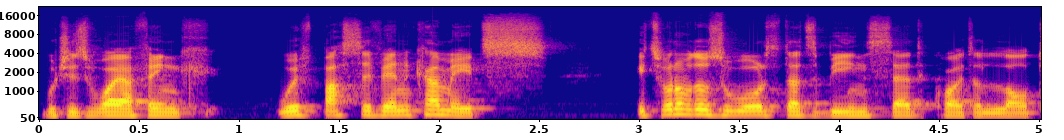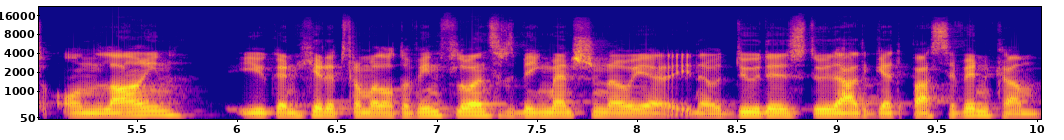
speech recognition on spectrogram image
which is why I think with passive income, it's it's one of those words that's being said quite a lot online. You can hear it from a lot of influencers being mentioned. Oh yeah, you know, do this, do that, get passive income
